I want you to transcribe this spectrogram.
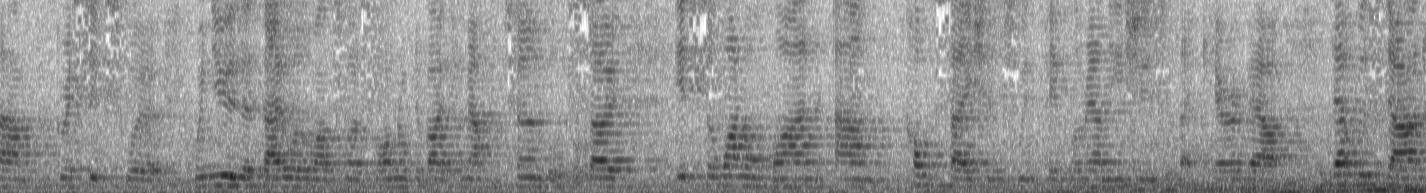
um, progressives were. We knew that they were the ones most vulnerable to vote for Malcolm Turnbull. So it's the one-on-one um, conversations with people around the issues that they care about. That was done,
